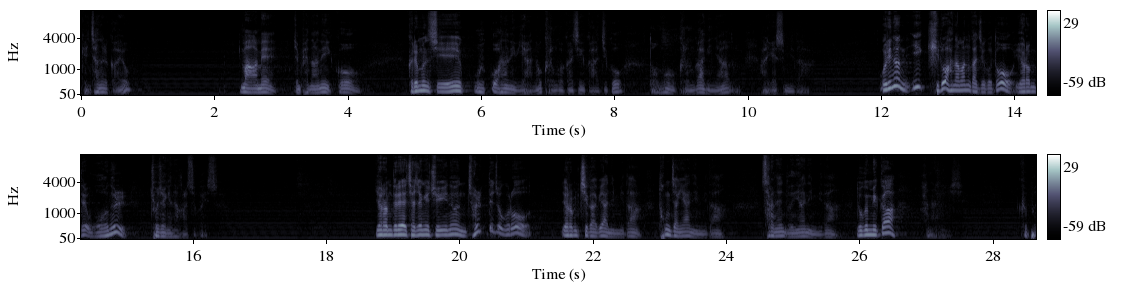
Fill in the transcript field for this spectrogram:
괜찮을까요? 마음에 좀 편안이 있고 그러면 씩 웃고 하나님 이야 너 그런 것까지 가지고 너무 그런 거 아니냐 알겠습니다. 우리는 이 기도 하나만 가지고도 여러분들의 원을 조정해 나갈 수가 있어요. 여러분들의 재정의 주인은 절대적으로 여러분 지갑이 아닙니다. 통장이 아닙니다. 사람의 눈이 아닙니다. 누굽니까? 하나님이시. 그분.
